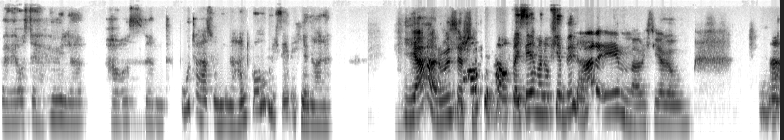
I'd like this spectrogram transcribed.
weil wir aus der Höhle raus sind. Ute, hast du eine Hand gehoben? Ich sehe dich hier gerade. Ja, du bist ja schon. Aufgetaucht, weil ich sehe immer nur vier Bilder. Gerade eben habe ich die ja gehoben. Ah.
